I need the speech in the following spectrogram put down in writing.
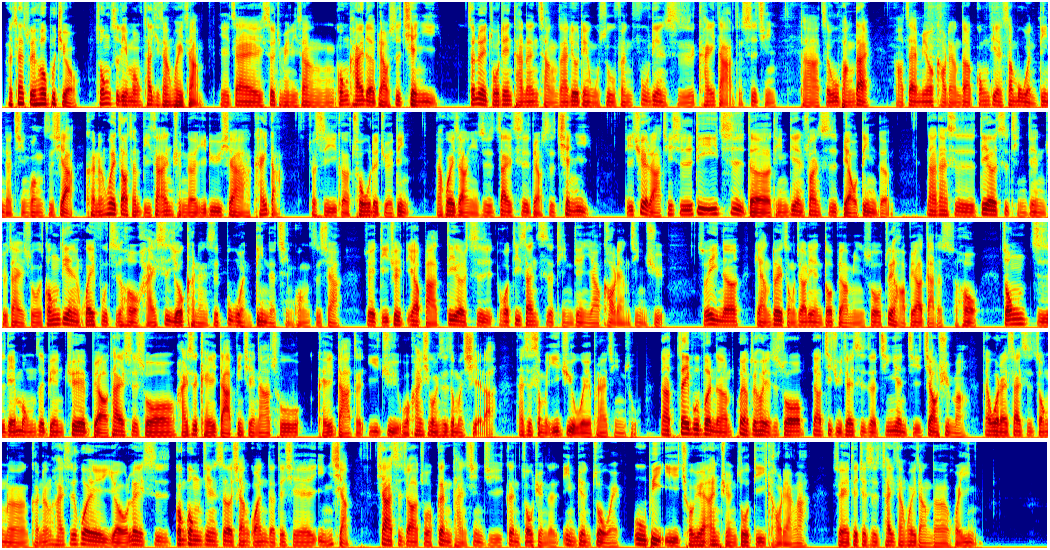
而在随后不久。中职联盟蔡启昌会长也在社群媒体上公开的表示歉意，针对昨天台南场在六点五十五分复电时开打的事情，他责无旁贷。啊在没有考量到供电尚不稳定的情况之下，可能会造成比赛安全的疑虑下开打，就是一个错误的决定。那会长也是再次表示歉意。的确啦，其实第一次的停电算是表定的，那但是第二次停电就在于说供电恢复之后，还是有可能是不稳定的情况之下。所以的确要把第二次或第三次的停电也要考量进去。所以呢，两队总教练都表明说最好不要打的时候，中职联盟这边却表态是说还是可以打，并且拿出可以打的依据。我看新闻是这么写啦，但是什么依据我也不太清楚。那这一部分呢，会长最后也是说要汲取这次的经验及教训嘛，在未来赛事中呢，可能还是会有类似公共建设相关的这些影响。下次就要做更弹性及更周全的应变作为，务必以球员安全做第一考量啦。所以这就是蔡昌会长的回应。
